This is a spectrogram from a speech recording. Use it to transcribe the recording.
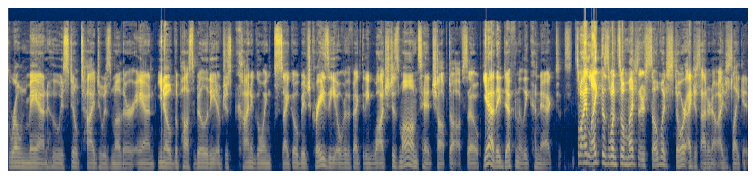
grown man who is still tied to his mother and, you know, the possibility of just kind of going psycho bitch crazy over the fact that he watched his mom's head chopped off. So, yeah, they definitely connect. So I like this one so much. There's so much story. I just I don't know. I just like it.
